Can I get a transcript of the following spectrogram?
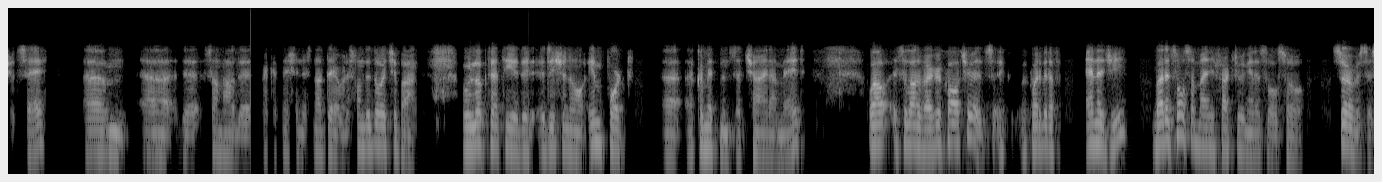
should say. Um, uh, the Somehow the recognition is not there, but it's from the Deutsche Bank. We looked at the additional import Uh, uh, commitments that China made. Well, it's a lot of agriculture. It's uh, quite a bit of energy, but it's also manufacturing, and it's also services.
